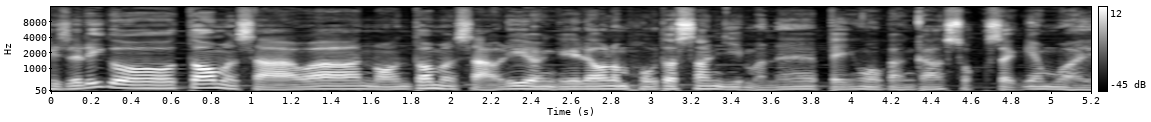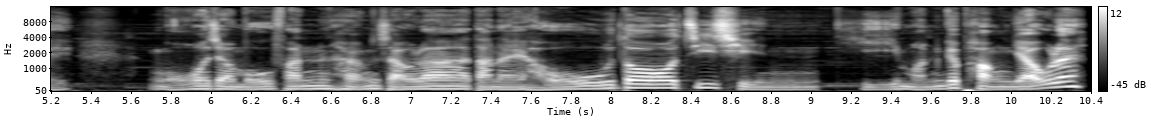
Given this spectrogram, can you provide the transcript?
其實呢個 d o m e s t l e 啊、n o n d o m e s t l e 呢樣嘢咧，我諗好多新移民咧比我更加熟悉，因為我就冇份享受啦。但係好多之前移民嘅朋友咧，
